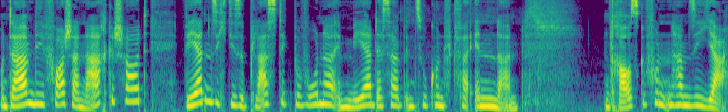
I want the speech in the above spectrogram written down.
Und da haben die Forscher nachgeschaut, werden sich diese Plastikbewohner im Meer deshalb in Zukunft verändern? Und rausgefunden haben sie, ja,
